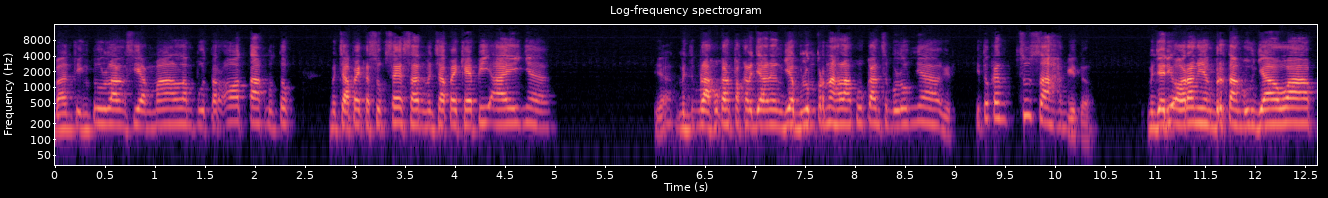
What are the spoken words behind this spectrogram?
banting tulang siang malam, putar otak untuk mencapai kesuksesan, mencapai KPI-nya. Ya, melakukan pekerjaan yang dia belum pernah lakukan sebelumnya gitu. Itu kan susah gitu menjadi orang yang bertanggung jawab,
